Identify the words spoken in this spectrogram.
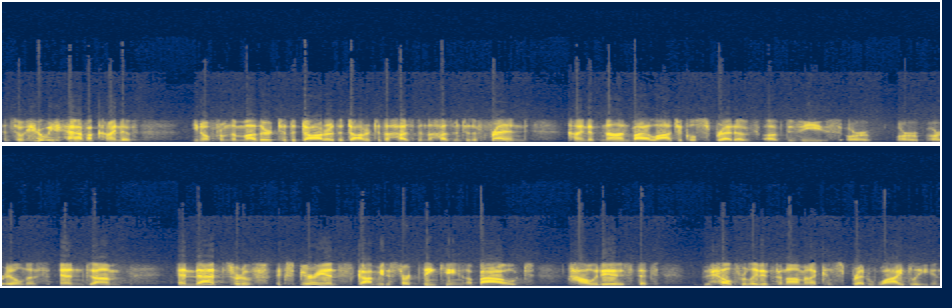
And so here we have a kind of, you know, from the mother to the daughter, the daughter to the husband, the husband to the friend, kind of non-biological spread of, of disease or, or, or illness. And, um, and that sort of experience got me to start thinking about how it is that health-related phenomena can spread widely in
